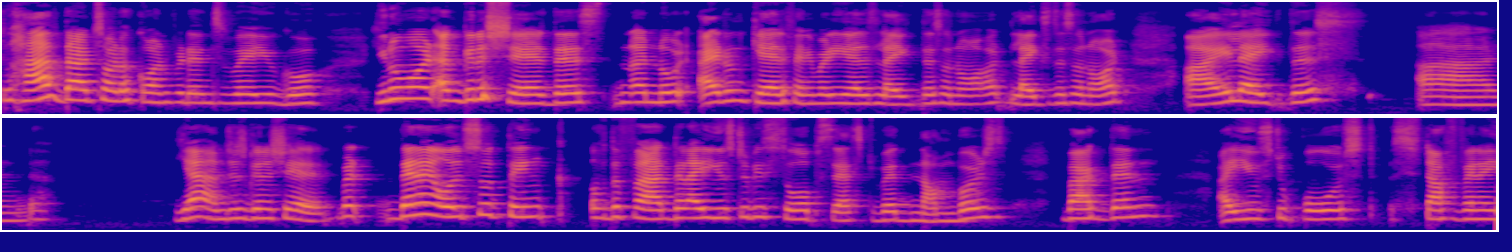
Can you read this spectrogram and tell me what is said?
to have that sort of confidence where you go you know what? I'm gonna share this. No, no, I don't care if anybody else like this or not, likes this or not. I like this, and yeah, I'm just gonna share it. But then I also think of the fact that I used to be so obsessed with numbers back then. I used to post stuff when I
